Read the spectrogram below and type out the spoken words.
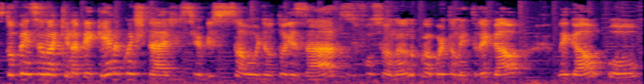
Estou pensando aqui na pequena quantidade de serviços de saúde autorizados e funcionando para o abortamento legal, legal ou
